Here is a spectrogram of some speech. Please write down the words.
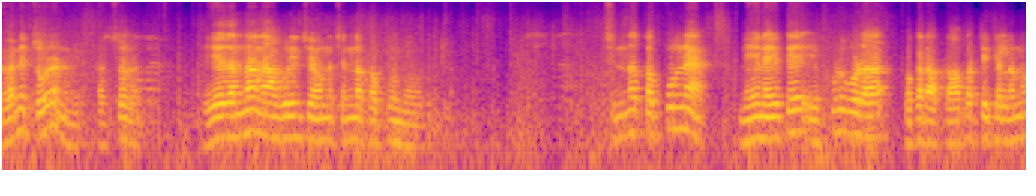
ఇవన్నీ చూడండి మీరు ఫస్ట్ చూడండి. ఏదన్నా నా గురించి ఏమన్నా చిన్న తప్పు ఉందేమో చిన్న తప్పున్నా నేనైతే ఎప్పుడు కూడా ఒక నా ప్రాపర్టీకి వెళ్ళను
